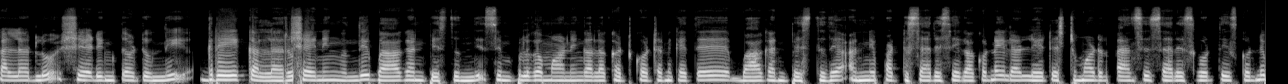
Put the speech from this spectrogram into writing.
కలర్లు షేడింగ్ తోటి ఉంది. గ్రే కలర్ షైనింగ్ ఉంది. బాగా అనిపిస్తుంది. సింపుల్గా మార్నింగ్ అలా కట్టుకోవటానికి అయితే బాగా అనిపిస్తుంది. అన్ని పట్టు శారీసే కాకుండా ఇలా లేటెస్ట్ మోడల్ ఫ్యాన్సీ శారీస్ కూడా తీసుకోండి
